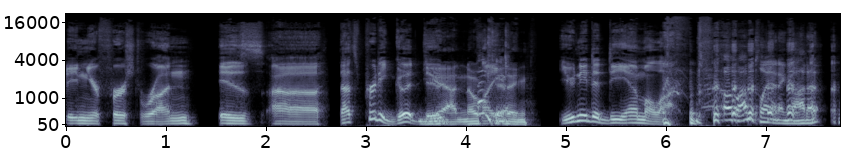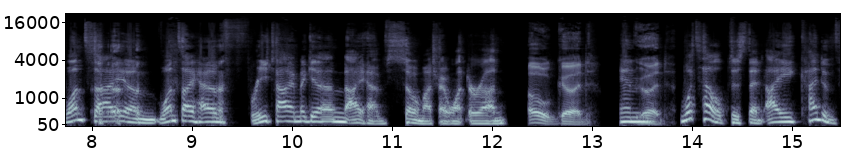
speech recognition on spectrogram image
in your first run is uh that's pretty good, dude. yeah, no Like- kidding. You need to DM a lot. oh, I'm planning on it. Once I um once I have free time again, I have so much I want to run. oh, good. And Good. what's helped is that I kind of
